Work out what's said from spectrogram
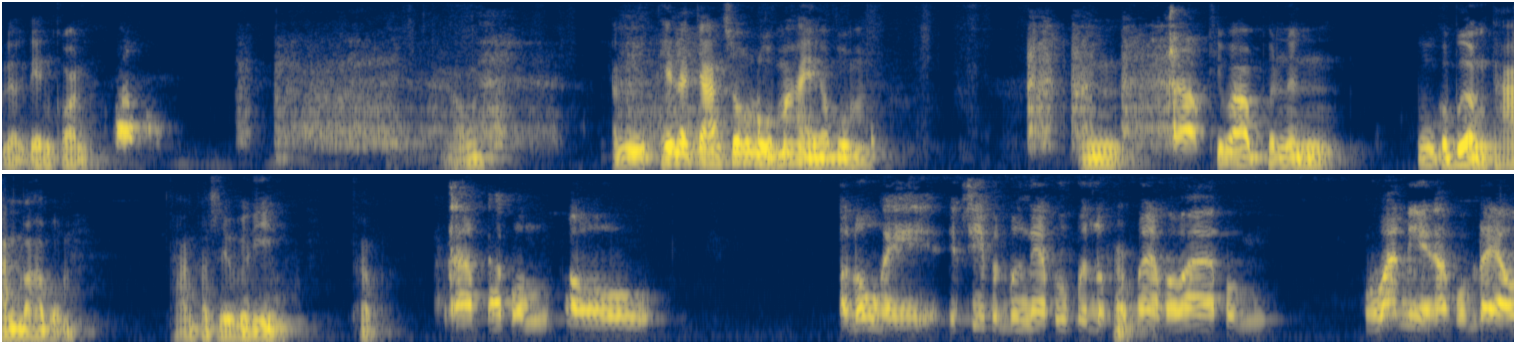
เลือกเด่นก่อนครับ เอาอันเห็นอาจารย์ส่งรูปมาให้ครับผม อันครับที่ว่าเพิ่นนั่นปูกระเบื้องฐานบ่ครับผมฐานพาซิวิลี่ครับ ครับครับผมเอาเอาลงให้เอฟซีเพิ่นเบิ่งแหน่ผู้เพิ่นลบครัผบมมาเพราะว่าผมเมื่อวานนี้ครับ ผมได้เอา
